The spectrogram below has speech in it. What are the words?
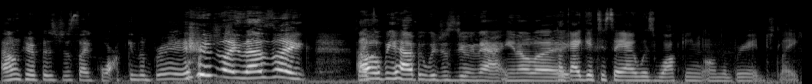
I don't care if it's just like walking the bridge. like that's like, I would be happy with just doing that. You know, like, like I get to say I was walking on the bridge. Like,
